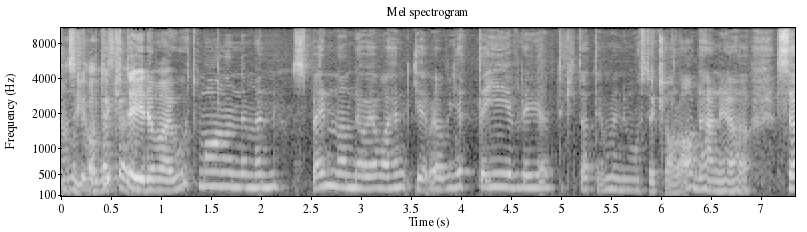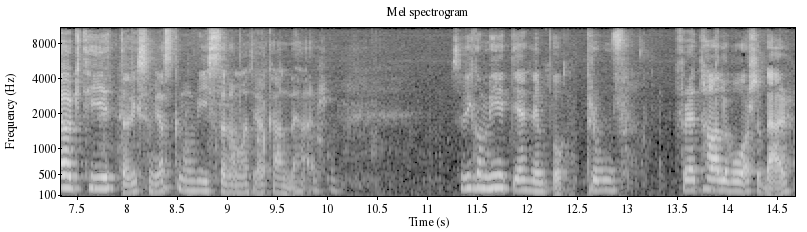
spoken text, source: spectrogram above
Alltså jag tyckte ju det var utmanande men spännande och jag var, jag var jätteivrig. Jag tyckte att ja, men nu måste jag klara av det här när jag har sökt hit och liksom, jag ska nog visa dem att jag kan det här. Så, så vi kom hit egentligen på prov för ett halvår sådär.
